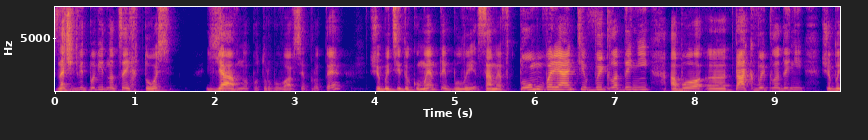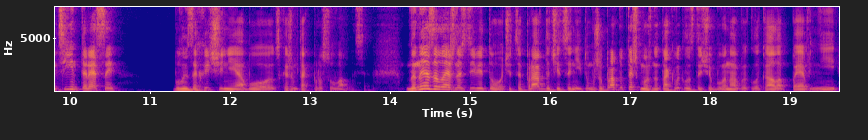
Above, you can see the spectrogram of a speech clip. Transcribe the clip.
значить, відповідно, цей хтось явно потурбувався про те, щоб ці документи були саме в тому варіанті викладені або е, так викладені, щоб ці інтереси були захищені або, скажімо так, просувалися. В незалежності від того, чи це правда, чи це ні. Тому що правду теж можна так викласти, щоб вона викликала певні,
